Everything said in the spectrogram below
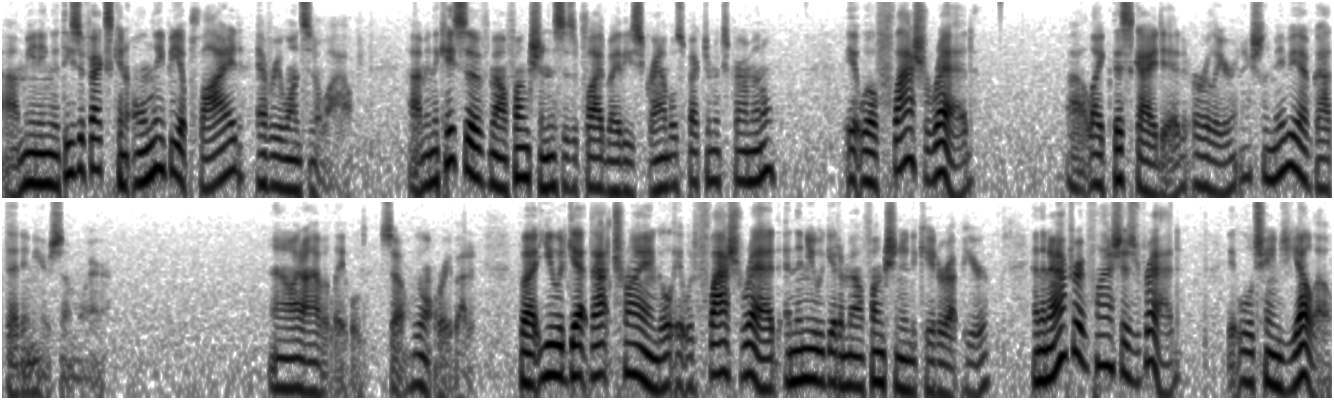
uh, meaning that these effects can only be applied every once in a while. Um, in the case of malfunction, this is applied by the scramble spectrum experimental. It will flash red, uh, like this guy did earlier. And actually, maybe I've got that in here somewhere. No, I don't have it labeled, so we won't worry about it. But you would get that triangle, it would flash red, and then you would get a malfunction indicator up here. And then after it flashes red, it will change yellow.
